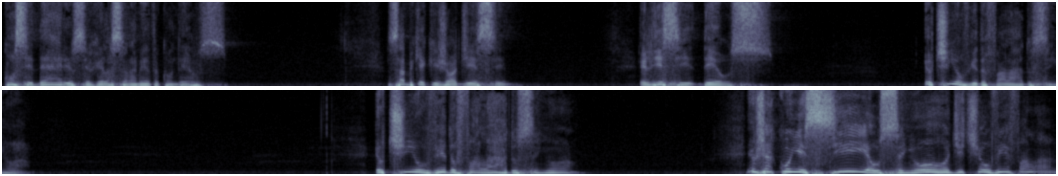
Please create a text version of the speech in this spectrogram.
Considere o seu relacionamento com Deus. Sabe o que, que Jó disse? Ele disse: Deus, eu tinha ouvido falar do Senhor. Eu tinha ouvido falar do Senhor. Eu já conhecia o Senhor de te ouvir falar.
